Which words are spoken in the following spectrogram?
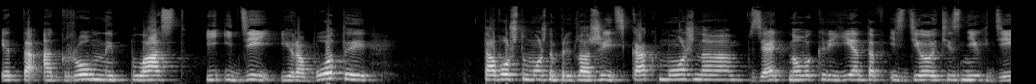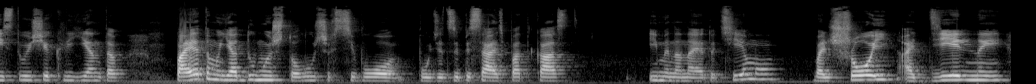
это огромный пласт и идей, и работы, того, что можно предложить, как можно взять новых клиентов и сделать из них действующих клиентов. Поэтому я думаю, что лучше всего будет записать подкаст именно на эту тему, большой, отдельный,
